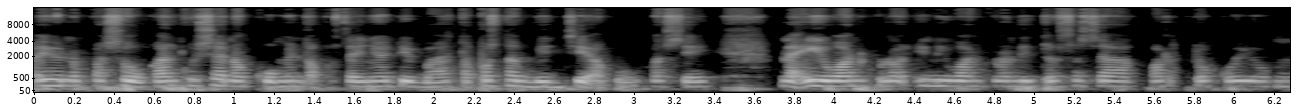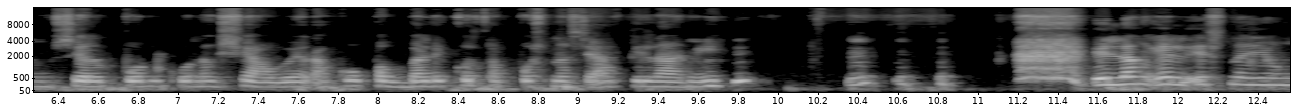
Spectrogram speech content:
Ayun, napasukan ko siya, nag-comment ako sa inyo, di ba? Tapos nag-video ako kasi naiwan ko lang, iniwan ko lang dito sa, sa kwarto ko yung cellphone ko, nag-shower ako. Pagbalik ko, tapos na si Ate Lani. Ilang LS na yung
